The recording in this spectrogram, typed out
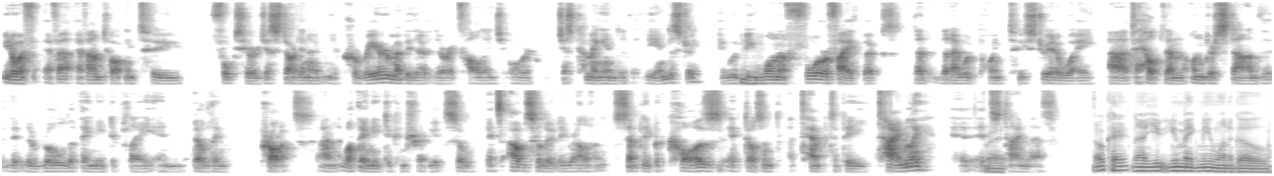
You know, if if, I, if I'm talking to folks who are just starting out in their career, maybe they're, they're at college or just coming into the, industry, it would be mm-hmm. one of four or five books that, that I would point to straight away uh, to help them understand the, the, the role that they need to play in building products and what they need to contribute. So it's absolutely relevant simply because it doesn't attempt to be timely. It's right. timeless. Okay. Now you, you make me want to go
